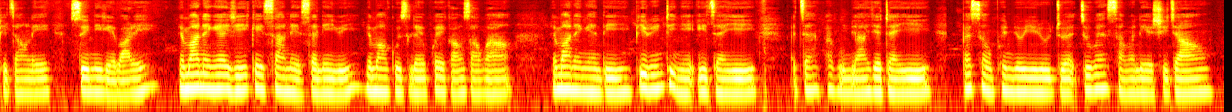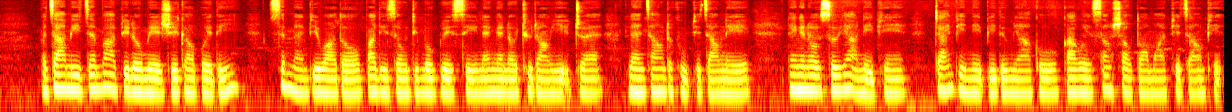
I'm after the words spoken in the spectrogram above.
ဖြစ်ကြောင်းလည်းဆွေးနွေးခဲ့ပါတယ်။မြန်မာနိုင်ငံအရေးကိစ္စနဲ့ဆက်လင်း၍မြန်မာကိုယ်စားလှယ်ဖွဲ့ခေါင်းဆောင်ကမြန်မာနိုင်ငံသည်ပြည်ရင်းတည်ငြိမ်အေဂျင့်ရေးအကြမ်းဖက်မှုများရပ်တန့်ရေးဗတ်စုံဖွံ့ဖြိုးရေးတို့အတွက်ကြိုးပမ်းဆောင်ရွက်လျက်ရှိကြောင်း မကြာမီကျင်းပပြုလုပ်မယ့်ရွေးကောက်ပွဲသည်စစ်မှန်ပြေဝသောပါတီစုံဒီမိုကရေစီနိုင်ငံတော်ထူထောင်ရေးအတွက်လမ်းကြောင်းတစ်ခုဖြစ်ကြောင်းနဲ့နိုင်ငံတော်အစိုးရအနေဖြင့်တိုင်းပြည်နှင့်ပြည်သူများကိုကာကွယ်စောင့်ရှောက်သွားမှာဖြစ်ကြောင်းဖြင့်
